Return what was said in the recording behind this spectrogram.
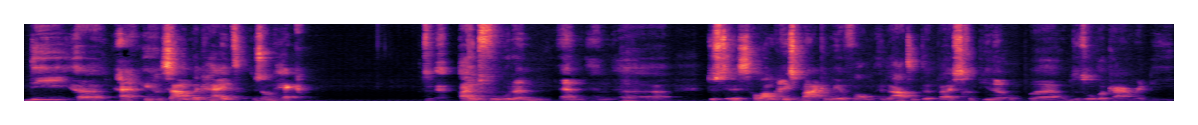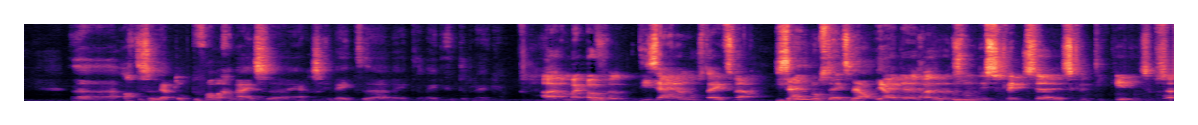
die eigenlijk in gezamenlijkheid zo'n hack uitvoeren. En, en, dus er is al lang geen sprake meer van inderdaad de prijsgetiener op, op de zolderkamer die achter zijn laptop toevalligerwijs ergens in weet, weet, weet in te breken. Uh, maar over, die zijn er nog steeds wel. Die zijn er nog steeds wel, ja. de, wat doen we die scripts, uh, of zo?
